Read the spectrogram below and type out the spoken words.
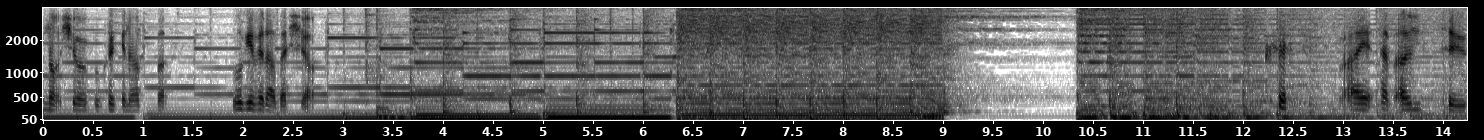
not sure if we're quick enough, but we'll give it our best shot. I have owned two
